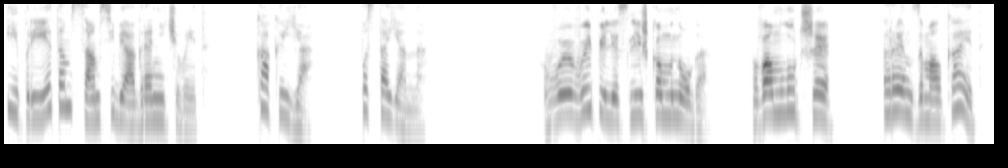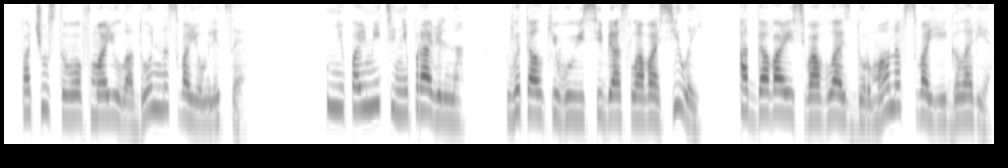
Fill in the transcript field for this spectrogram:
и при этом сам себя ограничивает. Как и я. Постоянно. «Вы выпили слишком много. Вам лучше...» Рен замолкает почувствовав мою ладонь на своем лице. «Не поймите неправильно», выталкиваю из себя слова силой, отдаваясь во власть дурмана в своей голове.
